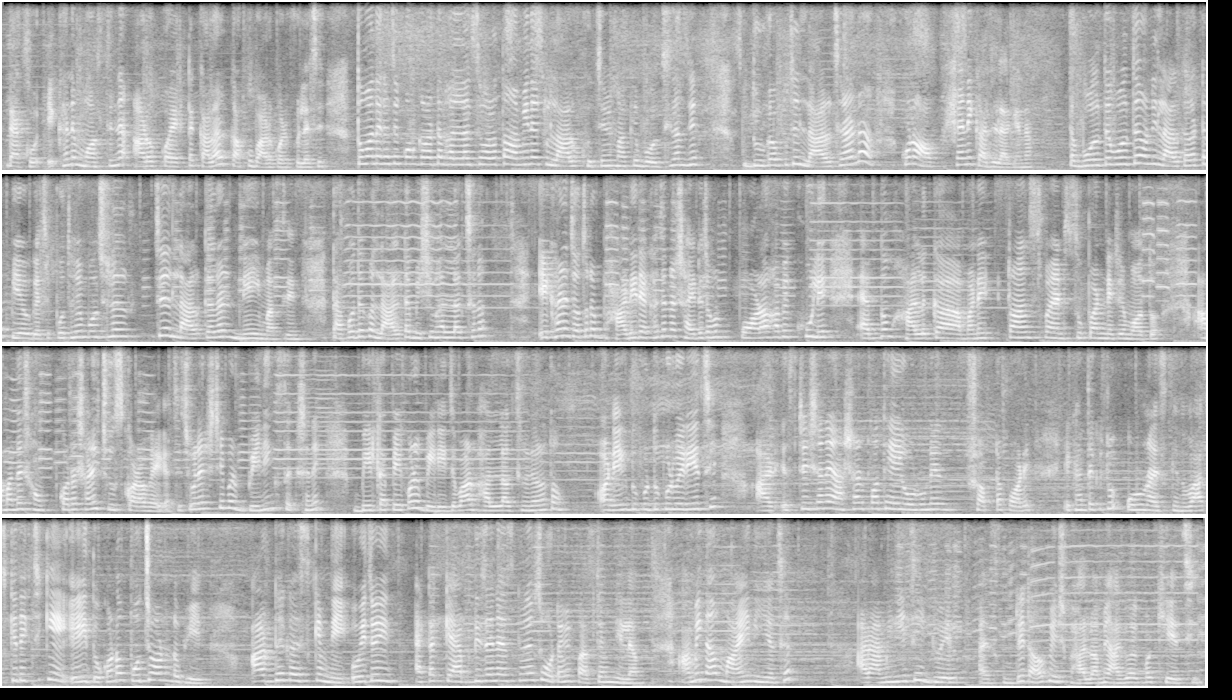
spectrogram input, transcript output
দেখো, এখানে মস্তিনে আরও কয়েকটা কালার কাকু বার করে ফেলেছে। তোমাদের কাছে কোন কালারটা ভালো লাগছে বলো তো? আমি না একটু লাল খুঁজছি। আমি মাকে বলছিলাম যে দুর্গাপুজোর লাল ছাড়া না কোনো অপশানই কাজে লাগে না। তা বলতে বলতে উনি লাল কালারটা পেয়েও গেছে। প্রথমে বলছিল যে, লাল কালার নেই মাসলিন। তারপর দেখো, লালটা বেশি ভালো লাগছে না। এখানে যতটা ভারী দেখা যায় না, শাড়িটা যখন পরা হবে খুলে, একদম হালকা মানে ট্রান্সপারেন্ট সুপার নেটের মতো, আমাদের সব কটা শাড়ি চুজ করা হয়ে গেছে। চলে এসেছি এবার বিলিং সেকশানে বিলটা পে করে বেরিয়ে যাব। আর ভালো লাগছে না জানো তো? অনেক দুপুর দুপুর বেরিয়েছি। আর স্টেশনে আসার পথে এই অরুণের শপটা পড়ে। এখান থেকে একটু অরুণ আইসক্রিম দেবো আজকে দেখছি কি, এই দোকানেও প্রচণ্ড ভিড়। অর্ধেক আইসক্রিম নেই। ওই যে একটা ক্যাপ ডিজাইনের আইসক্রিম আছে, ওটা আমি ফার্স্ট টাইম নিলাম। আমি না, মাই নিয়েছে। আর আমি নিয়েছি ডুয়েল আইসক্রিমটা এটাও বেশ ভালো আমি আগেও একবার খেয়েছি।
